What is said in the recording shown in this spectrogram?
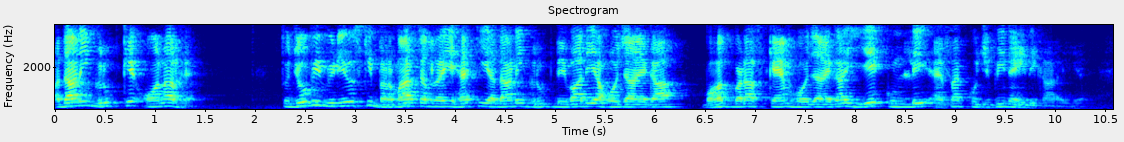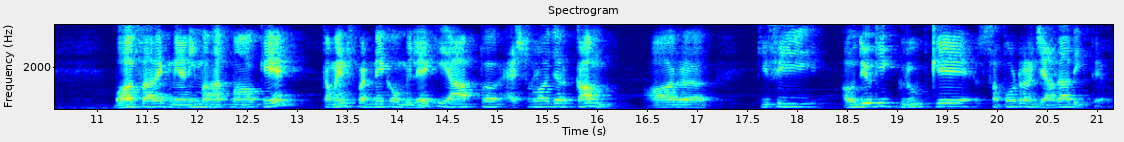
अदानी ग्रुप के ऑनर है। तो जो भी वीडियोस की भरमार चल रही है कि अदानी ग्रुप दिवालिया हो जाएगा, बहुत बड़ा स्कैम हो जाएगा, ये कुंडली ऐसा कुछ भी नहीं दिखा रही है। बहुत सारे ज्ञानी महात्माओं के कमेंट्स पढ़ने को मिले कि आप एस्ट्रोलॉजर कम और किसी औद्योगिक ग्रुप के सपोर्टर ज़्यादा दिखते हो।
